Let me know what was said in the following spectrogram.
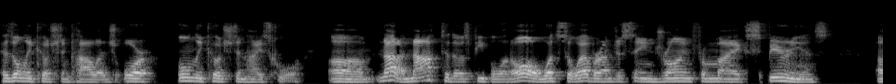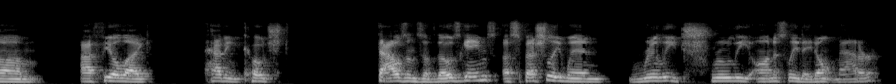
has only coached in college or only coached in high school. Um, not a knock to those people at all whatsoever. I'm just saying drawing from my experience um, I feel like having coached thousands of those games, especially when really, truly, honestly, they don't matter,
